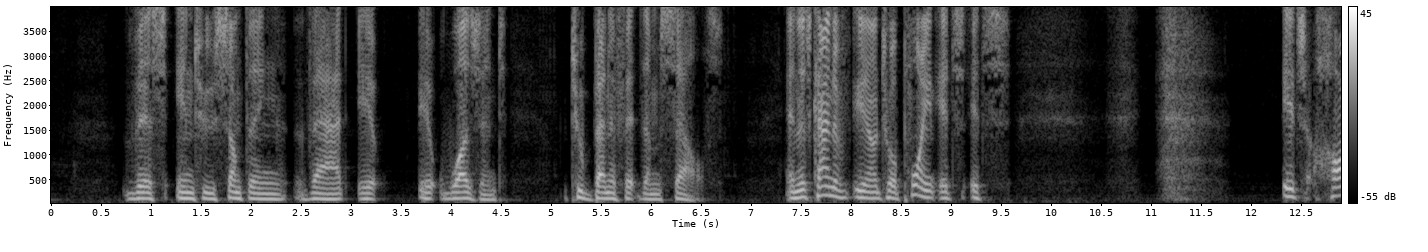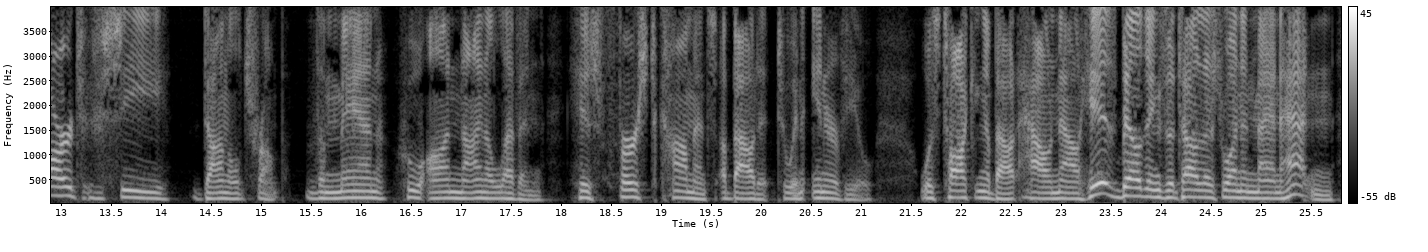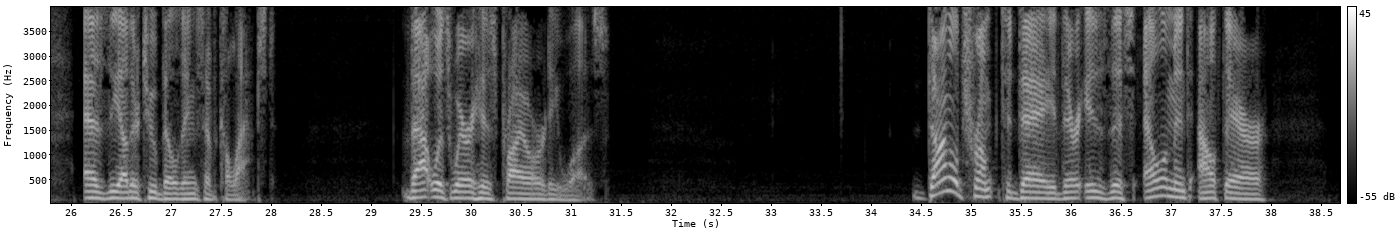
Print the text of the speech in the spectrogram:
this into something that it it wasn't to benefit themselves. And this kind of, you know, to a point it's it's it's hard to see Donald Trump, the man who on 9/11 his first comments about it to an interview was talking about how now his building's the tallest one in Manhattan as the other two buildings have collapsed. That was where his priority was. Donald Trump today, there is this element out there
